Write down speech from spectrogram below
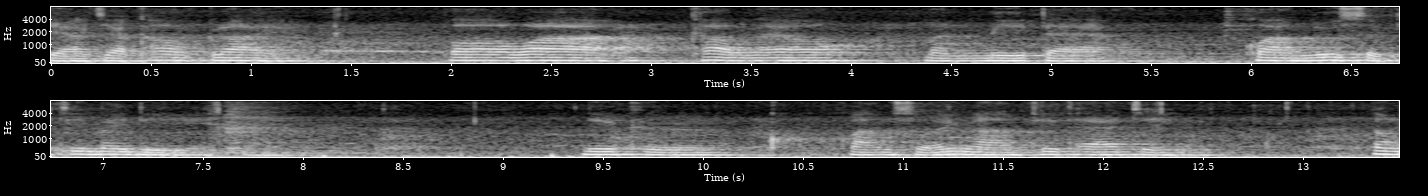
อยากจะเข้าใกล้ เพราะว่าเข้าแล้วมันมีแต่ความรู้สึกที่ไม่ดี นี่คือความสวยงามที่แท้จริง ต้อง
